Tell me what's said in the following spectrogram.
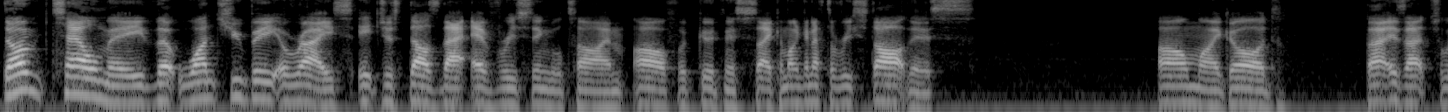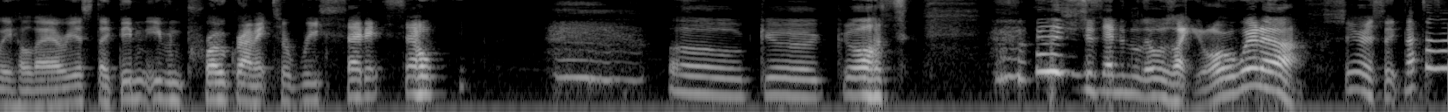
Don't tell me that once you beat a race, it just does that every single time. Oh, for goodness sake, am I going to have to restart this? Oh my god. That is actually hilarious. They didn't even program it to reset itself. oh, good god. and then she just ended it was like, you're a winner. Seriously, that doesn't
